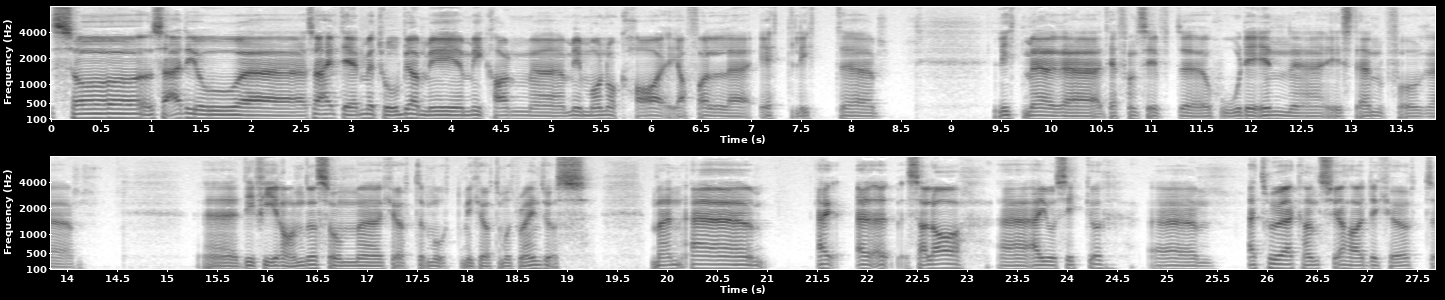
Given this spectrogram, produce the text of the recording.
Så, så, er det jo Så jeg helt enig med Torbjørn. Vi, vi, kan, vi må nok ha iallfall et litt litt mer defensivt hode inn istedenfor uh, de fire andre som kjørte mot, vi kjørte mot Rangers. Men jeg, jeg, Salah er jo sikker. jeg tror jeg kanskje hadde kjørt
